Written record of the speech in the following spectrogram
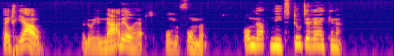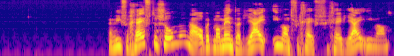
tegen jou, waardoor je nadeel hebt ondervonden, om dat niet toe te rekenen. En wie vergeeft de zonde? Nou, op het moment dat jij iemand vergeeft, vergeef jij iemand.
